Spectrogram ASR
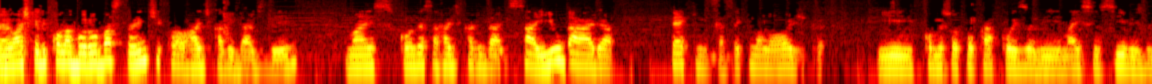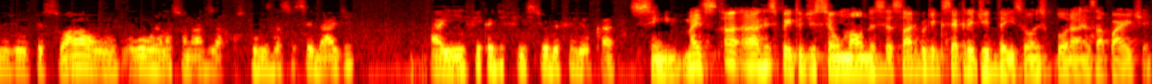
Então eu acho que ele colaborou bastante com a radicalidade dele, mas quando essa radicalidade saiu da área técnica, tecnológica, e começou a tocar coisas ali mais sensíveis do nível pessoal ou relacionados a costumes da sociedade, aí fica difícil defender o cara. Sim, mas a, a respeito de ser um mal necessário, por que, que você acredita isso? Vamos explorar essa parte.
